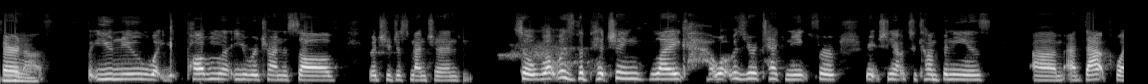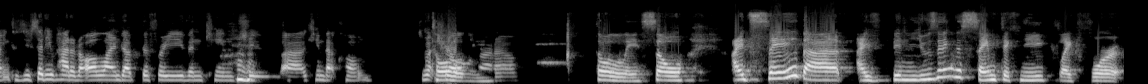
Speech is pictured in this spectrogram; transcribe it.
Fair mm-hmm. enough. But you knew what your problem that you were trying to solve which you just mentioned. So what was the pitching like? What was your technique for reaching out to companies um, at that point? Because you said you had it all lined up before you even came to uh, came back home. To totally. totally. So I'd say that I've been using the same technique like for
